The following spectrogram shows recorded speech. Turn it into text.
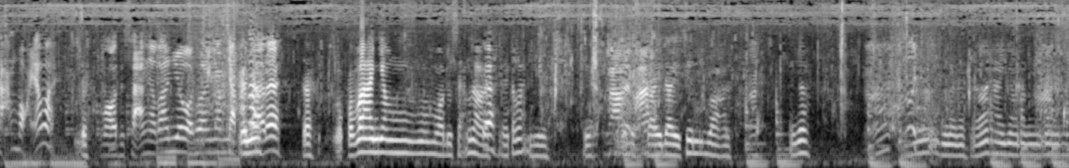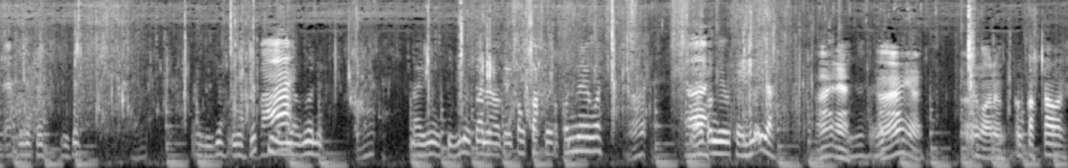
sáng mỏi lắm rồi. Mò từ sáng là bao nhiêu rồi? Thôi anh em nhặt Đây nhá. ra đây. Đây có ba anh em mò được sáng rồi này. đây các bạn nhìn này. Mà. đầy đầy trên bò này. Đây nhá đó hai nhau đang đang đang nhặt này chưa đây nhìn chưa ừ, rất là nhiều luôn này đây một túi này toàn là cái con cọc với con nghêu thôi đó, con nghêu thể lưỡi rồi đấy nè đấy ngon con cọc to này.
